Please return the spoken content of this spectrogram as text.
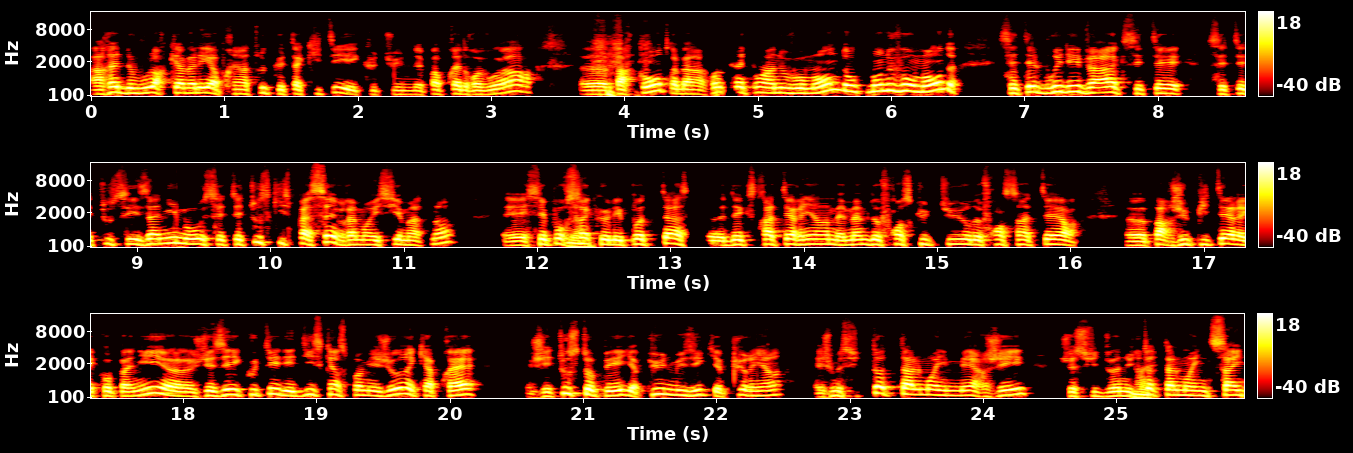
Arrête de vouloir cavaler après un truc que tu as quitté et que tu n'es pas prêt de revoir. Euh, par contre, eh ben, recrée-toi un nouveau monde. Donc mon nouveau monde, c'était le bruit des vagues, c'était c'était tous ces animaux, c'était tout ce qui se passait vraiment ici et maintenant. Et c'est pour ça que les podcasts d'extraterriens, mais même de France Culture, de France Inter, par Jupiter et compagnie, je les ai écoutés les 10-15 premiers jours et qu'après, j'ai tout stoppé. Il n'y a plus de musique, il n'y a plus rien. Et je me suis totalement immergé. Je suis devenu totalement inside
